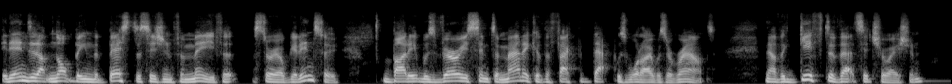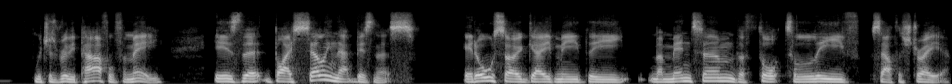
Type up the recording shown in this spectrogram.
It ended up not being the best decision for me for the story I'll get into, but it was very symptomatic of the fact that that was what I was around. Now, the gift of that situation, which is really powerful for me, is that by selling that business, it also gave me the momentum, the thought to leave South Australia.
